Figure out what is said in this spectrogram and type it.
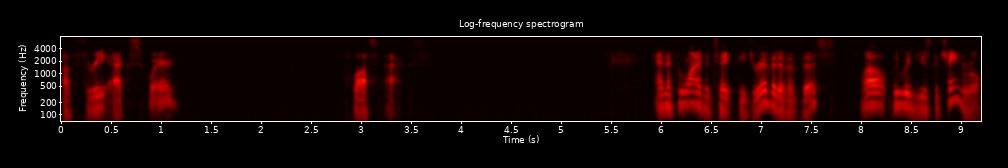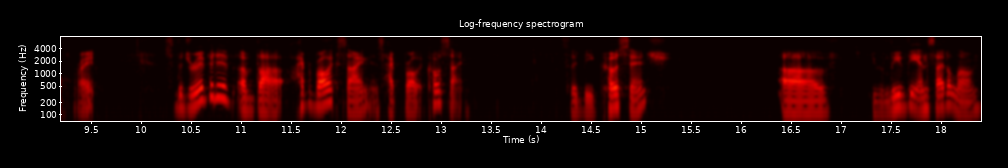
of 3x squared plus x. And if we wanted to take the derivative of this, well, we would use the chain rule, right? So the derivative of the hyperbolic sine is hyperbolic cosine. So it'd be cosinh of, you would leave the inside alone,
